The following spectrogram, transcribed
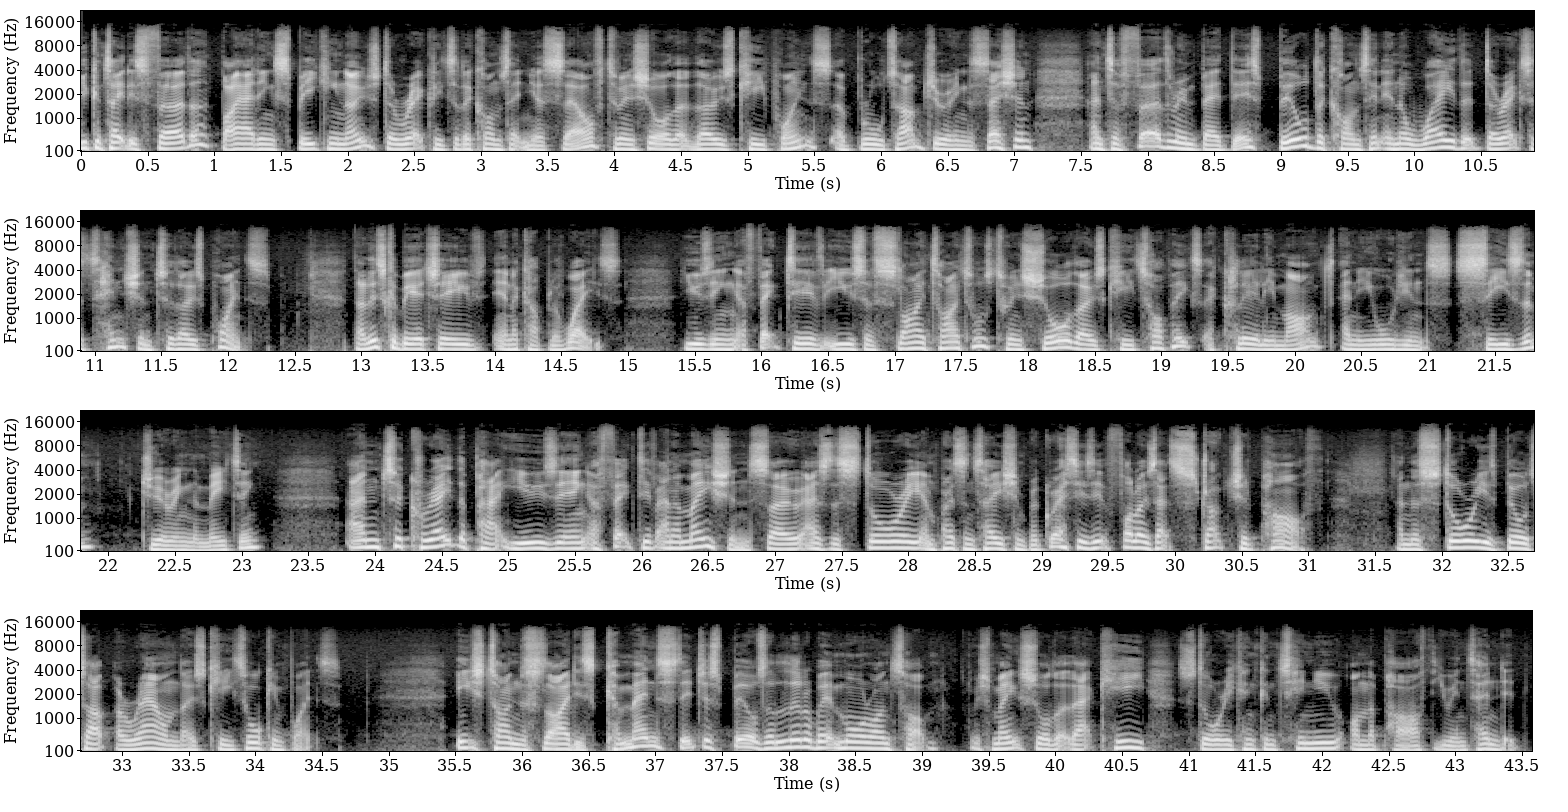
You can take this further by adding speaking notes directly to the content yourself to ensure that those key points are brought up during the session. And to further embed this, build the content in a way that directs attention to those points. Now, this could be achieved in a couple of ways using effective use of slide titles to ensure those key topics are clearly marked and the audience sees them during the meeting. And to create the pack using effective animation. So, as the story and presentation progresses, it follows that structured path and the story is built up around those key talking points. Each time the slide is commenced, it just builds a little bit more on top, which makes sure that that key story can continue on the path you intended.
